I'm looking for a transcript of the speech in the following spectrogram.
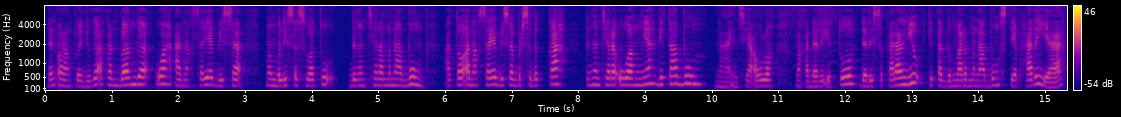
dan orang tua juga akan bangga wah anak saya bisa membeli sesuatu dengan cara menabung atau anak saya bisa bersedekah dengan cara uangnya ditabung. Nah, insya Allah, maka dari itu, dari sekarang yuk kita gemar menabung setiap hari ya.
